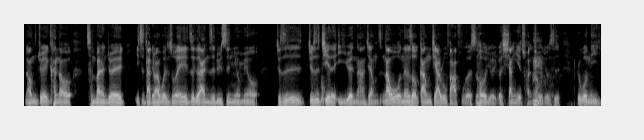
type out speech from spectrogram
然后你就会看到承办人就会一直打电话问说，哎，这个案子律师你有没有？就是就是接的医院呐，这样子。那我那个时候刚加入法服的时候，有一个乡野传说，就是如果你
